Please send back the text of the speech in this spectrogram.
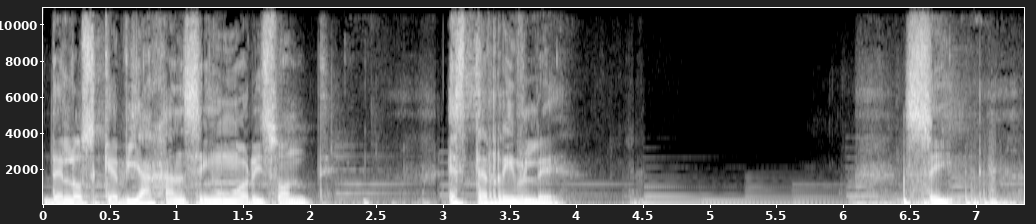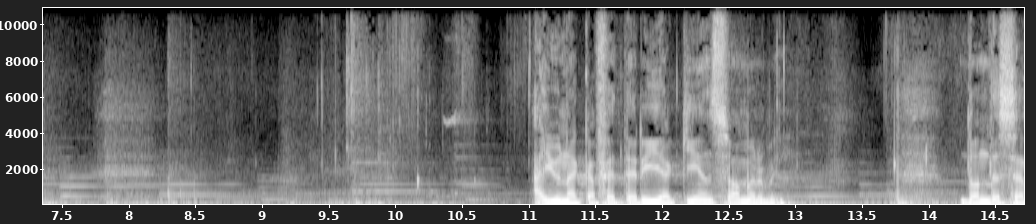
de los que viajan sin un horizonte. Es terrible. Sí, Hay una cafetería aquí en Somerville donde se,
